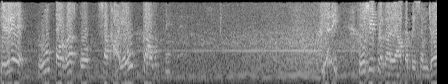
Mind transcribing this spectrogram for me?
इसलिए रूप और रस को सखाय कह सकते हैं। यानी तो उसी प्रकार यहाँ पर भी समझो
